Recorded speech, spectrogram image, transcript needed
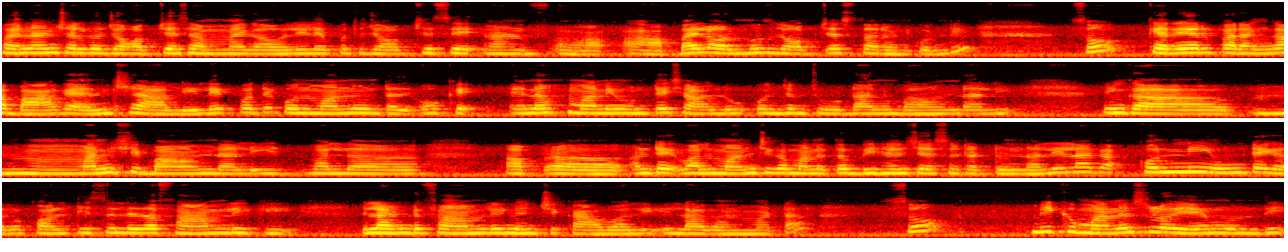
ఫైనాన్షియల్గా జాబ్ చేసే అమ్మాయి కావాలి లేకపోతే జాబ్ చేసే ఆ అబ్బాయిలు ఆల్మోస్ట్ జాబ్ చేస్తారు అనుకోండి సో కెరియర్ పరంగా బాగా ఎర్న్ చేయాలి. లేకపోతే కొంతమంది ఉంటుంది ఓకే ఎనఫ్ మనీ ఉంటే చాలు కొంచెం చూడడానికి బాగుండాలి ఇంకా మనిషి బాగుండాలి వాళ్ళ అంటే వాళ్ళు మంచిగా మనతో బిహేవ్ చేసేటట్టు ఉండాలి. ఇలాగ కొన్ని ఉంటాయి కదా క్వాలిటీస్ లేదా ఫ్యామిలీకి ఇలాంటి ఫ్యామిలీ నుంచి కావాలి ఇలాగనమాట. సో మీకు మనసులో ఏముంది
